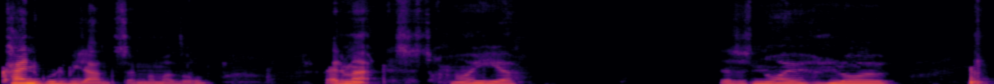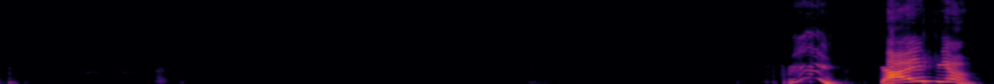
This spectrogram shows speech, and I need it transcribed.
Keine gute Bilanz, sagen wir mal so. Warte mal, das ist doch neu hier. Das ist neu, lol. Hm, da ist er.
